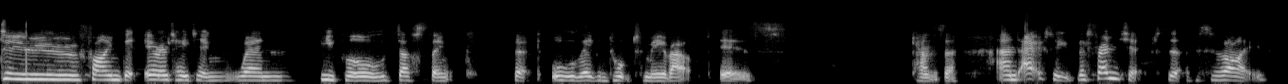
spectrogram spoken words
do find it irritating when people just think that all they can talk to me about is cancer. And actually, the friendships that have survived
